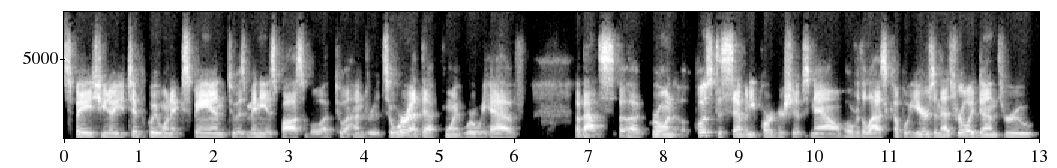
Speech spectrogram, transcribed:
space you know you typically want to expand to as many as possible up to 100 so we're at that point where we have about uh, growing close to 70 partnerships now over the last couple of years and that's really done through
